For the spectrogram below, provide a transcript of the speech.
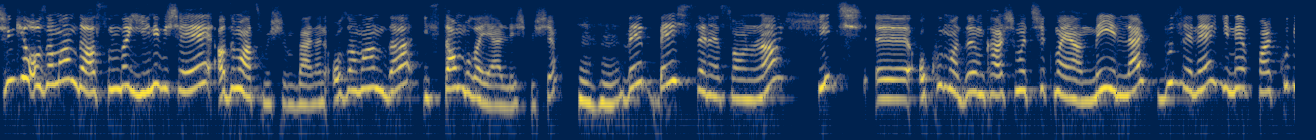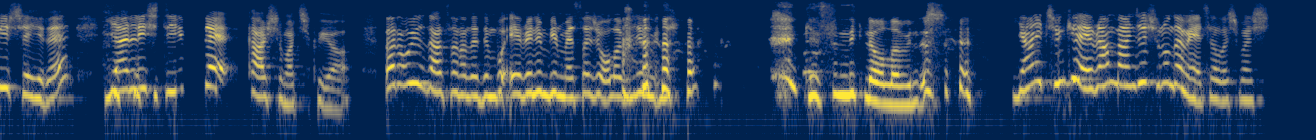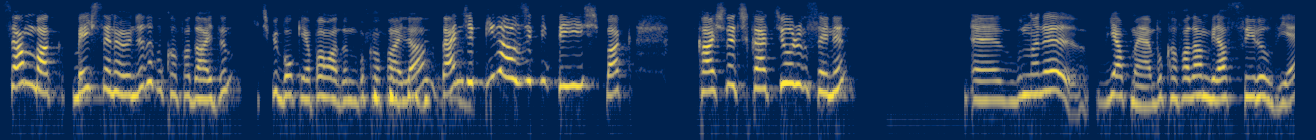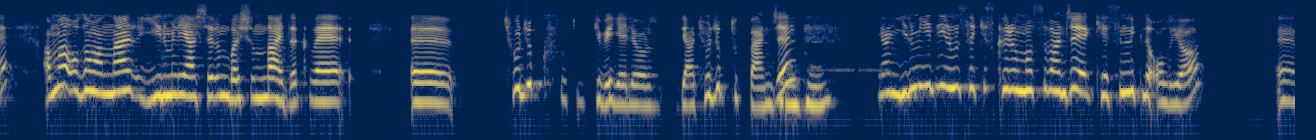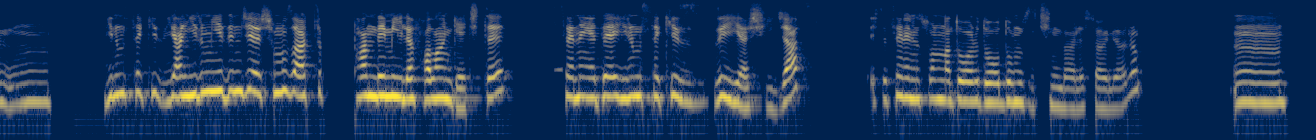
çünkü o zaman da aslında yeni bir şeye adım atmışım ben. Hani o zaman da İstanbul'a yerleşmişim. Hı hı. Ve 5 sene sonra hiç e, okumadığım, karşıma çıkmayan mailler bu sene yine farklı bir şehire yerleştiğimde karşıma çıkıyor. Ben o yüzden sana dedim bu evrenin bir mesajı olabilir mi? Kesinlikle olabilir. Yani çünkü evren bence şunu demeye çalışmış. Sen bak 5 sene önce de bu kafadaydın. Hiçbir bok yapamadın bu kafayla. Bence birazcık bir değiş. Bak karşına çıkartıyorum senin. Ee, bunları yapmaya, bu kafadan biraz sıyrıl diye. Ama o zamanlar 20'li yaşların başındaydık ve e, çocuk gibi geliyoruz. Ya çocuktuk bence. Hı hı. Yani 27-28 kırılması bence kesinlikle oluyor. Ee, 28 yani 27. yaşımız artık pandemiyle falan geçti. Seneye de 28'i yaşayacağız. İşte senenin sonuna doğru doğduğumuz için böyle söylüyorum. Hmm,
